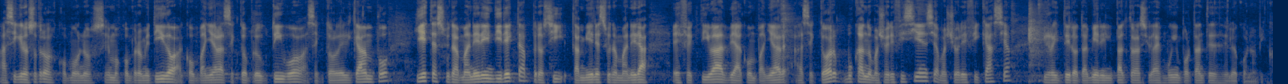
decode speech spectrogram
Así que nosotros, como nos hemos comprometido a acompañar al sector productivo, al sector del campo, y esta es una manera indirecta, pero sí también es una manera efectiva de acompañar al sector, buscando mayor eficiencia, mayor eficacia, y reitero, también el impacto en la ciudad es muy importante desde lo económico.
